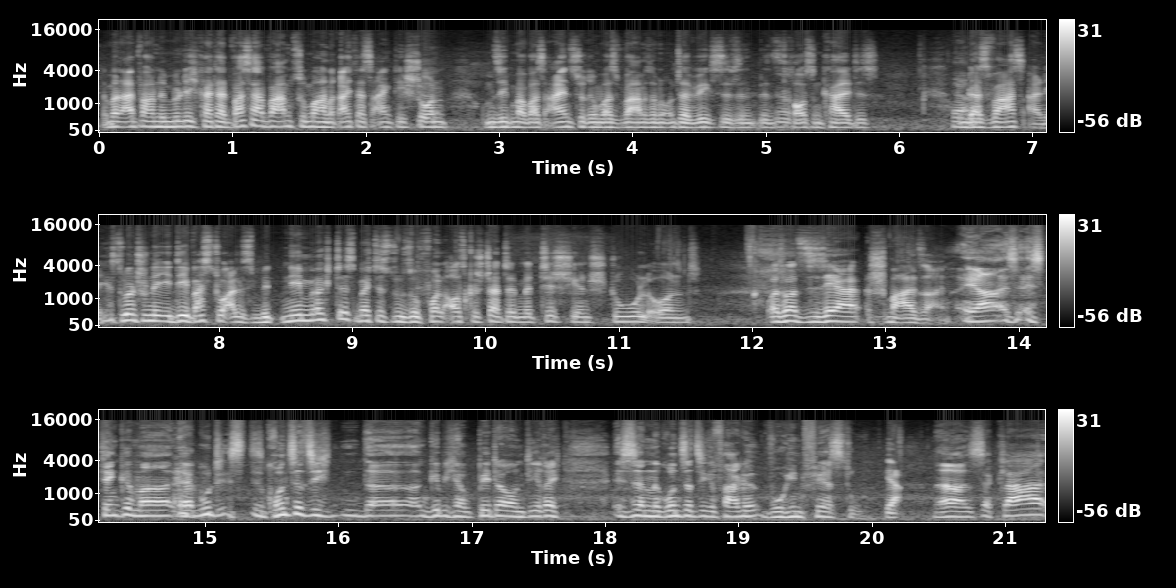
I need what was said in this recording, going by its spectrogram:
Wenn man einfach eine Möglichkeit hat, Wasser warm zu machen, reicht das eigentlich schon, um sich mal was einzureden, was warm ist, wenn man unterwegs ist, wenn es draußen kalt ist. Und das war's eigentlich. Hast du denn schon eine Idee, was du alles mitnehmen möchtest? Möchtest du so voll ausgestattet mit Tischchen, Stuhl und. Oder soll es sehr schmal sein? Ja, es, ich denke mal, ja gut, ist grundsätzlich, da gebe ich auch Peter und dir recht, ist ja eine grundsätzliche Frage, wohin fährst du? Ja. Ja, ist ja klar,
